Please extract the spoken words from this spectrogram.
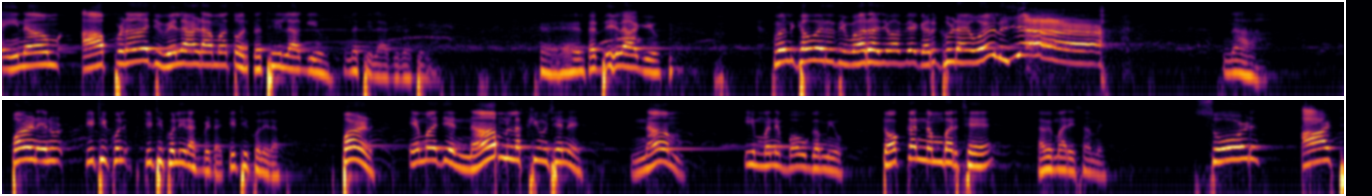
ઇનામ આપણા જ વેલાડામાં તો નથી લાગ્યું. નથી લાગ્યું નથી લાગ્યું. નથી લાગ્યું. મને ખબર હતી મારા જેવા બે ઘરખુડાય હોય ને ના. પણ એનું ચીઠી ખોલી ચીઠી ખોલી રાખ બેટા ચીઠી ખોલી રાખ. પણ એમાં જે નામ લખ્યું છે ને, નામ એ મને બહુ ગમ્યું. ટોકન નંબર છે, હવે મારી સામે. સોળ આઠ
